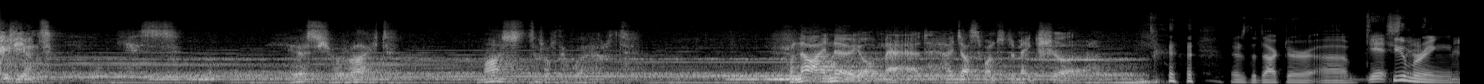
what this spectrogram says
Brilliant. Yes. Yes, you're right. Master of the world. Well, now I know you're mad. I just wanted to make sure. There's the doctor um, Diss humoring Yeah.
